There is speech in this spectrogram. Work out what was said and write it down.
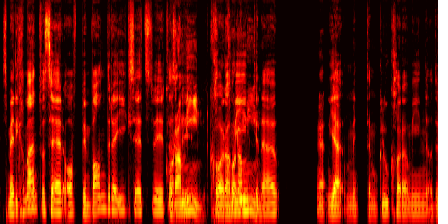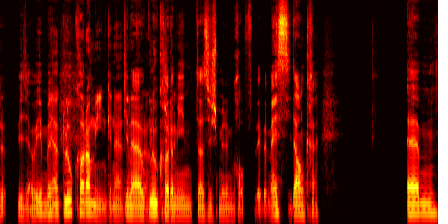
das Medikament, das sehr oft beim Wandern eingesetzt wird. Coramin. Coramin, Coramin. genau. Ja. ja. mit dem Glucoramin oder wie es auch immer. Ja, Glucoramin, genau. Genau, Glucoramin, das ist mir im Kopf geblieben. Messi, danke. Ähm,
